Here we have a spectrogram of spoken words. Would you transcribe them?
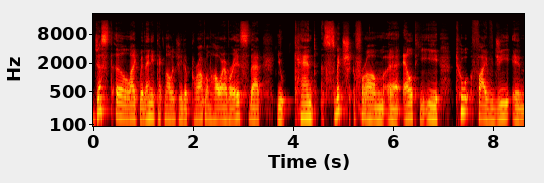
Just uh, like with any technology, the problem, however, is that you can't switch from uh, LTE to 5G in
